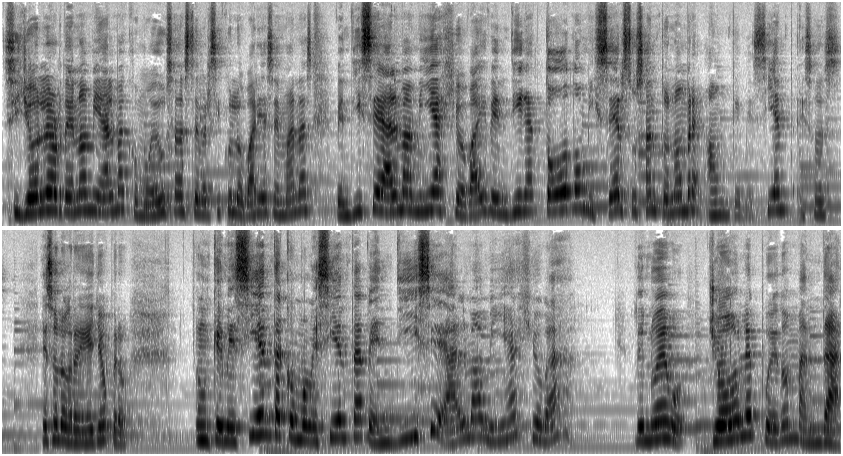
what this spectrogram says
Si yo le ordeno a mi alma, como he usado este versículo varias semanas, bendice alma mía Jehová y bendiga todo mi ser su santo nombre, aunque me sienta, eso es, eso lo agregué yo, pero aunque me sienta como me sienta, bendice alma mía Jehová. De nuevo, yo le puedo mandar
